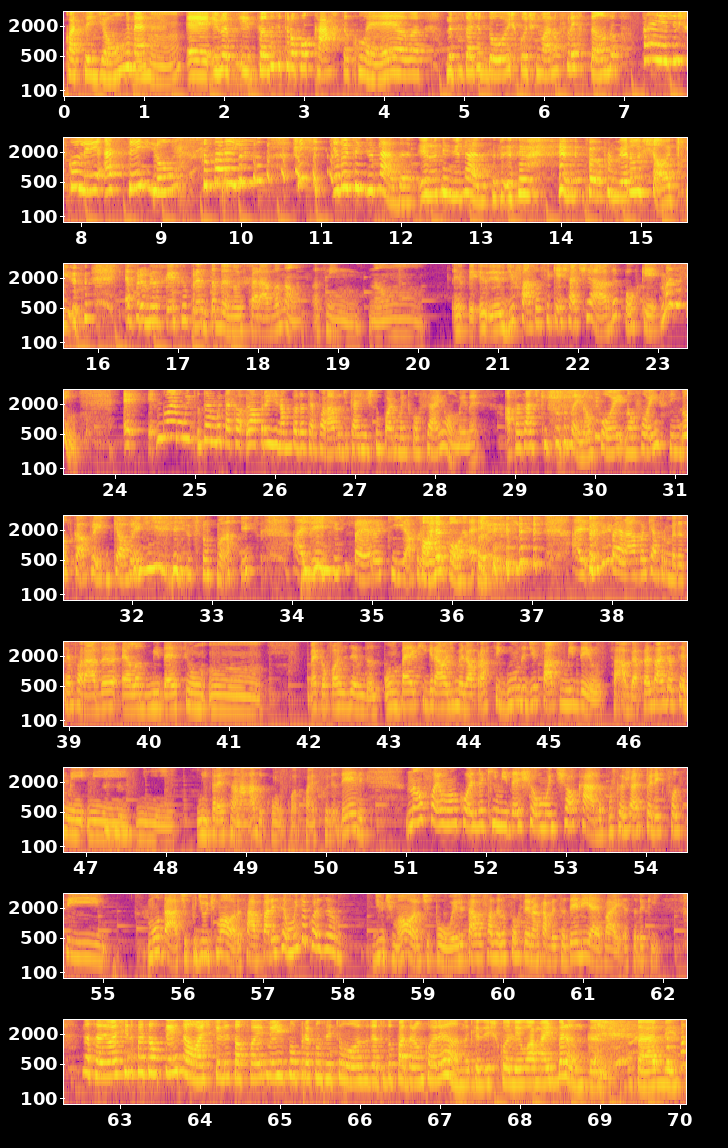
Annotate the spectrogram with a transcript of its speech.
Com a Sejong, né? Uhum. É, e, no e tanto que trocou carta com ela. No episódio 2, continuaram flertando pra ele escolher a Seiyon pro paraíso. Gente, eu não entendi nada. Eu não entendi nada. Esse, esse foi o primeiro choque. É pra mim, eu fiquei surpresa também. Eu não esperava, não. Assim, não. Eu, eu, eu, de fato eu fiquei chateada, porque. Mas assim, é- é- não é muito. Não é muito eu aprendi na primeira temporada de que a gente não pode muito confiar em homem, né? Apesar de que tudo bem, não foi, não foi em singles que eu aprendi, que eu aprendi isso, mas a gente espera que a Só primeira. Aí Eu esperava que a primeira temporada ela me desse um. um- como é que eu posso dizer, meu Deus? Um background melhor pra segunda e de fato me deu, sabe? Apesar de eu ter me, me, me, me impressionado com, com a, com a escolha dele, não foi uma coisa que me deixou muito chocada, porque eu já esperei que fosse mudar, tipo, de última hora, sabe? Pareceu muita coisa de última hora, tipo, ele tava fazendo sorteio na cabeça dele e é, vai, essa daqui. Nossa, eu acho que não foi sorteio, não. Acho que ele só foi mesmo preconceituoso dentro do padrão coreano, que ele escolheu a mais branca, sabe?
